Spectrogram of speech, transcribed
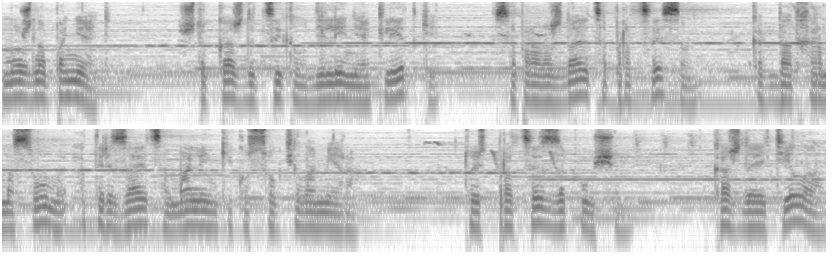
можно понять, что каждый цикл деления клетки сопровождается процессом, когда от хромосомы отрезается маленький кусок теломера. То есть процесс запущен. Каждое тело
